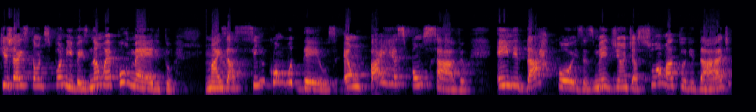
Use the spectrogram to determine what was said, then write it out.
que já estão disponíveis. Não é por mérito, mas assim como Deus é um pai responsável em lhe dar coisas mediante a sua maturidade,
